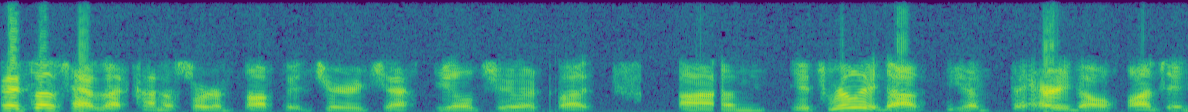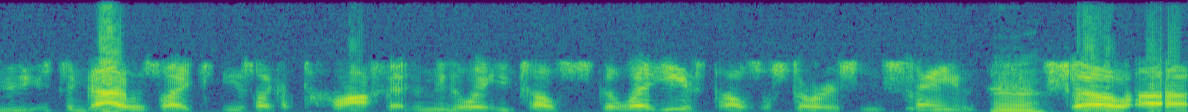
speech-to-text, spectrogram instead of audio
And it does have that kind of sort of Buffett Jerry Jeff feel to it, but um, it's really about you know Harry Belafonte. I mean, he's the guy who's like he's like a prophet. I mean, the way he tells the way he tells the story is insane. Uh, So uh,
